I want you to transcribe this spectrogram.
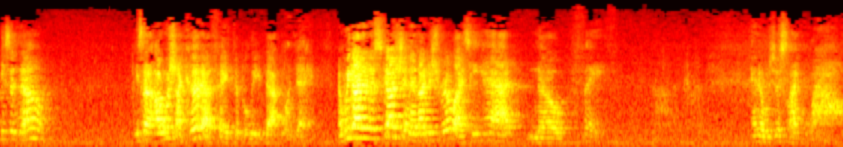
He said, no. He said, I wish I could have faith to believe that one day. And we got a discussion, and I just realized he had no faith. And it was just like, wow.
